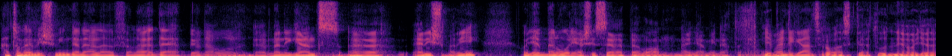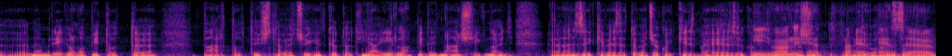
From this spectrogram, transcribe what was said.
hát ha nem is minden ellenfele, de például Benny Gantz elismeri, hogy ebben óriási szerepe van Benjamin Netanyahu. Benny Gantzról azt kell tudni, hogy nemrég alapított pártot és szövetséget kötött Jair Lapid egy másik nagy ellenzéki vezetővel, csak hogy kézbe helyezzük. Így van, a és hát ezzel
